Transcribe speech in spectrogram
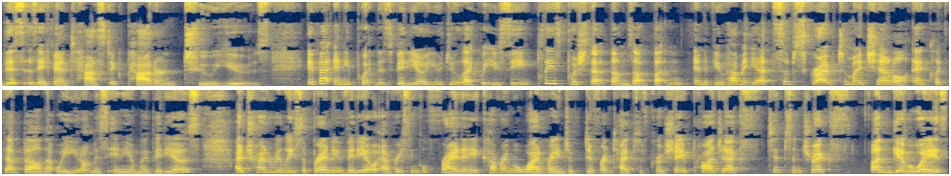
This is a fantastic pattern to use. If at any point in this video you do like what you see, please push that thumbs up button. And if you haven't yet, subscribe to my channel and click that bell. That way you don't miss any of my videos. I try to release a brand new video every single Friday covering a wide range of different types of crochet projects, tips and tricks, fun giveaways,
